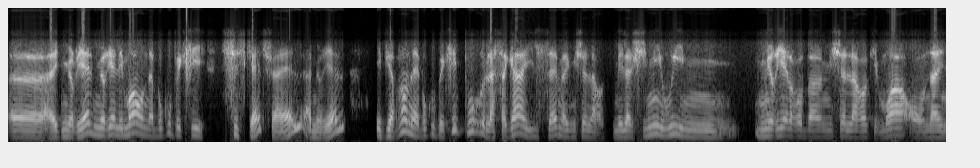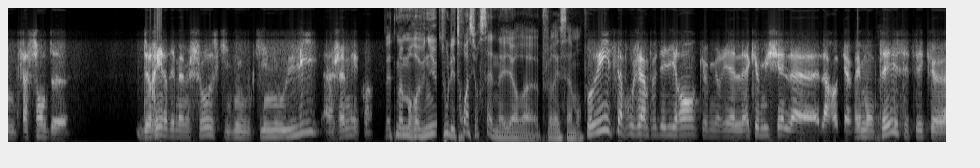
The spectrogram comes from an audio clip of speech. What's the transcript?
euh, avec Muriel. Muriel et moi, on a beaucoup écrit ses sketchs à elle, à Muriel. Et puis après, on avait beaucoup écrit pour la saga Il s'aime avec Michel Larocque. Mais l'alchimie, oui, Muriel Robin, Michel Larocque et moi, on a une façon de, de rire des mêmes choses qui nous, qui nous lie à jamais, quoi. Vous êtes même revenus tous les trois sur scène d'ailleurs euh, plus récemment. Oui, c'est un projet un peu délirant que Muriel, que Michel euh, Larocque avait monté. C'était que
